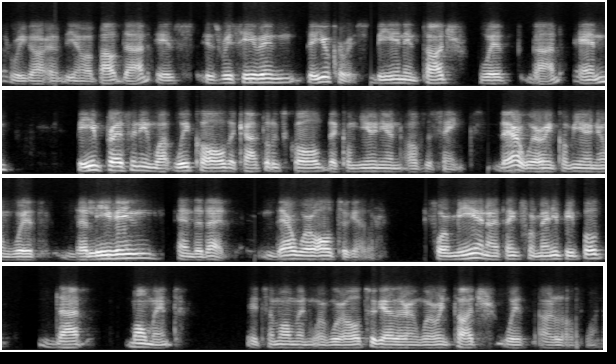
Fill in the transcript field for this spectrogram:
regard you know about that, is is receiving the Eucharist, being in touch with God and being present in what we call, the Catholics call, the communion of the saints. There we're in communion with the living and the dead. There we're all together. For me, and I think for many people, that moment, it's a moment where we're all together and we're in touch with our loved one.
